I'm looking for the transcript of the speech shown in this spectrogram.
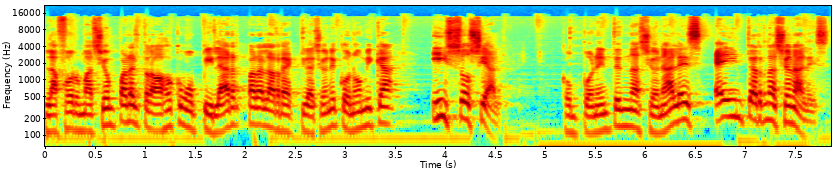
La formación para el trabajo como pilar para la reactivación económica y social componentes nacionales e internacionales.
